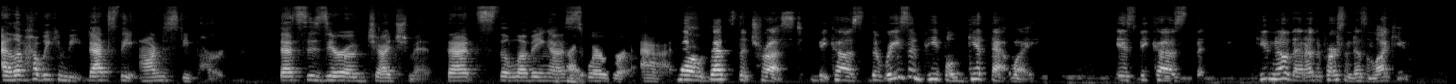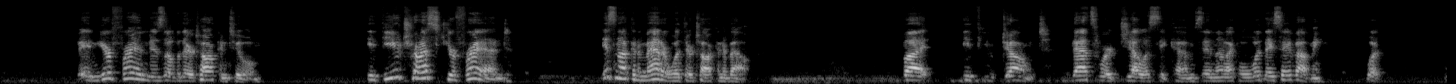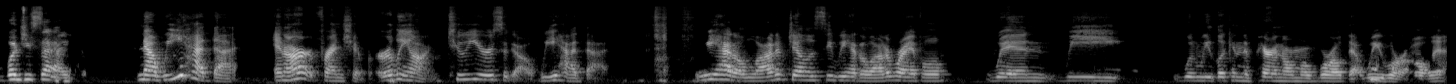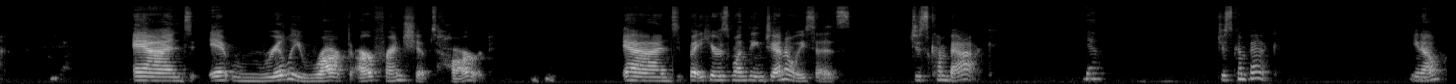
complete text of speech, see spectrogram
I love how we can be that's the honesty part. That's the zero judgment. That's the loving us Right. where we're at. No, that's the trust. Because the reason people get that way is because you know that other person doesn't like you. And your friend is over there talking to them. If you trust your friend, it's not going to matter what they're talking about. But if you don't, that's where jealousy comes in. They're like, well, what'd they say about me? What what'd you say? Right. Now we had that in our friendship early on, two years ago. We had that. We had a lot of jealousy. We had a lot of rival when we when we look in the paranormal world that we were all in. And it really rocked our friendships hard. And but here's one thing Jen always says: just come back. Yeah. Just come back. You know?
